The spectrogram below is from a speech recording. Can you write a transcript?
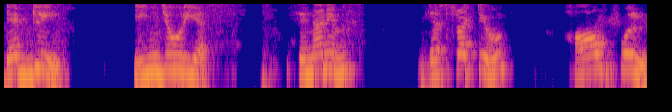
deadly, injurious. Synonyms, destructive, harmful,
